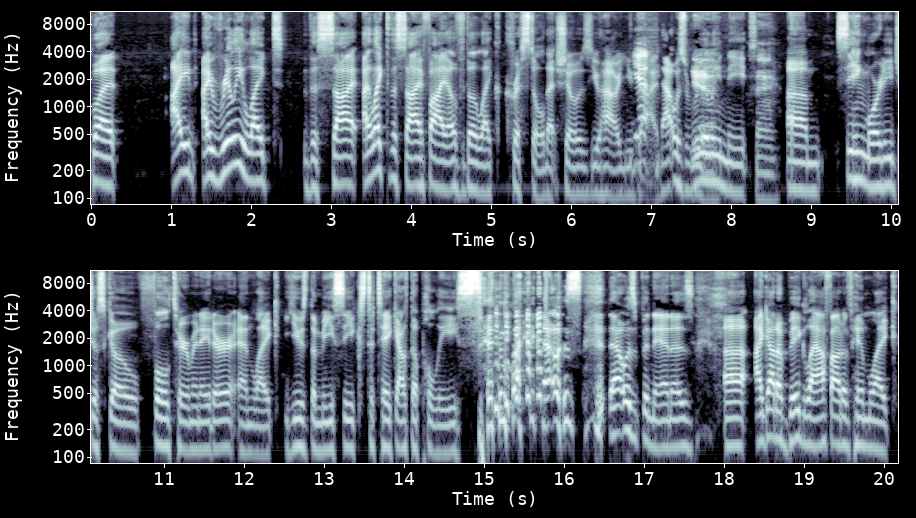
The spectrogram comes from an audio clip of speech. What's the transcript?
but i i really liked the sci i liked the sci-fi of the like crystal that shows you how you Yeah. die. That was Yeah. really neat. Same. um seeing morty just go full terminator and like use the meeseeks to take out the police. And like that was that was bananas. Uh i got a big laugh out of him like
